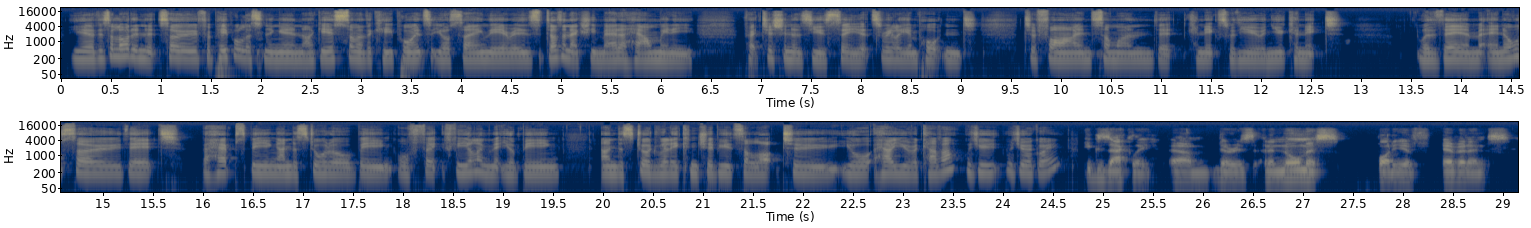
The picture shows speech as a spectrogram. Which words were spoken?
Yeah, there's a lot in it. So, for people listening in, I guess some of the key points that you're saying there is it doesn't actually matter how many practitioners you see, it's really important to find someone that connects with you and you connect with them, and also that perhaps being understood or being or fe- feeling that you're being understood really contributes a lot to your how you recover. Would you would you agree? Exactly. Um, there is an enormous body of evidence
